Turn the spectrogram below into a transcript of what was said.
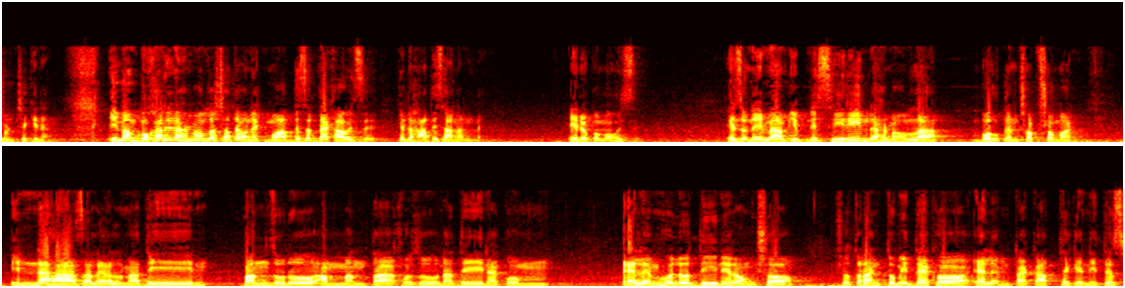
শুনছে কিনা। ইমাম বুখারি রহমাল্লার সাথে অনেক মহাদ্দেশের দেখা হয়েছে, কিন্তু হাদিস আনান নাই। এরকমও হয়েছে। এই জন্য ইমাম ইবনি সিরিন রহমাউল্লাহ বলতেন সব সময় ইন্নাহাজ আলমাদিন পাঞ্জুরু আম্মান্তা খুজুনা দিনাকুম। এলেম হলো দিনের অংশ। সুতরাং তুমি দেখো এলেমটা কার থেকে নিতেছ?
